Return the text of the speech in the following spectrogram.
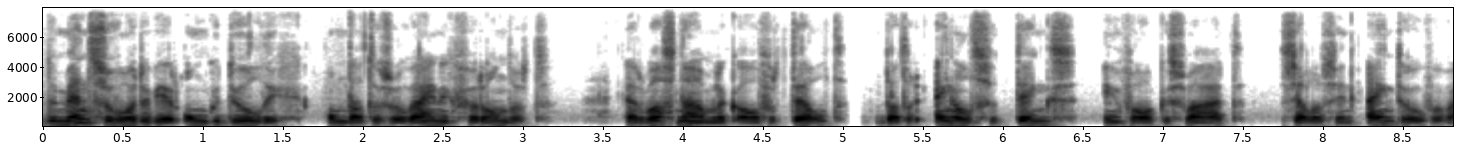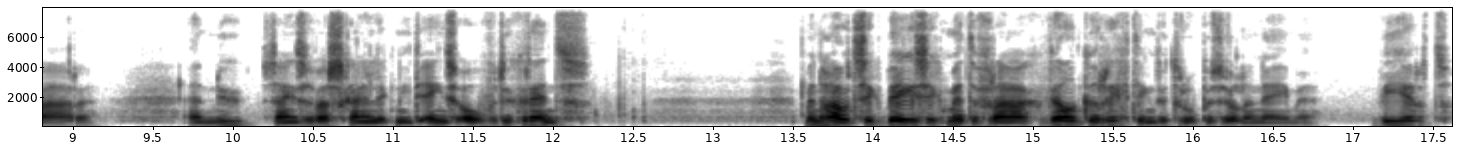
De mensen worden weer ongeduldig omdat er zo weinig verandert. Er was namelijk al verteld dat er Engelse tanks in Valkenswaard, zelfs in Eindhoven waren. En nu zijn ze waarschijnlijk niet eens over de grens. Men houdt zich bezig met de vraag welke richting de troepen zullen nemen: Weert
